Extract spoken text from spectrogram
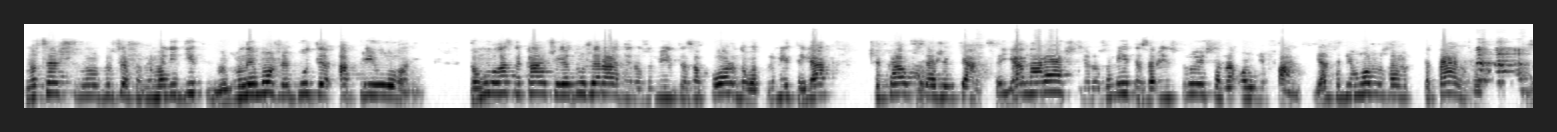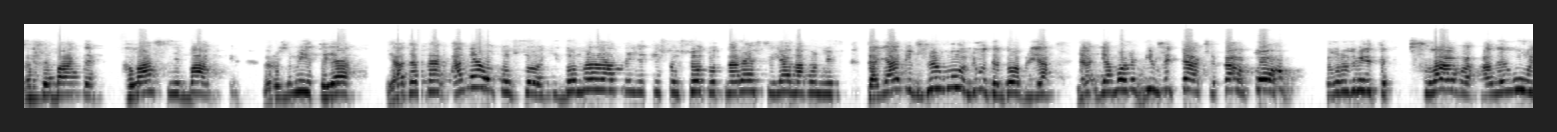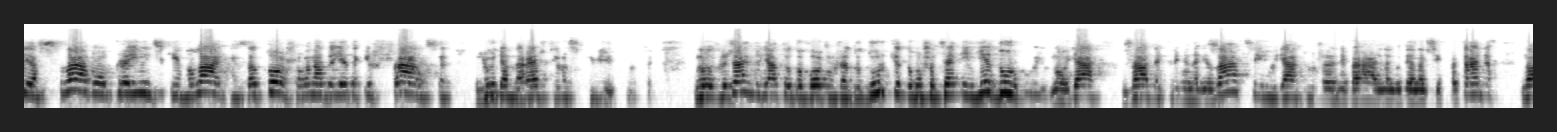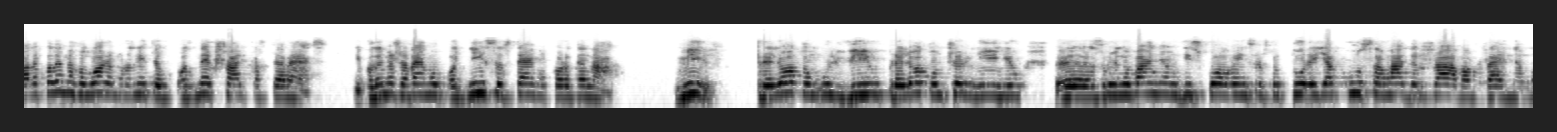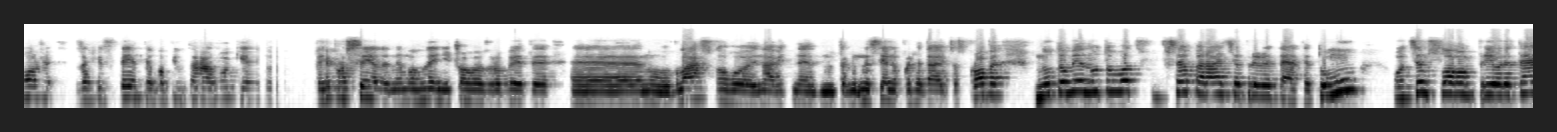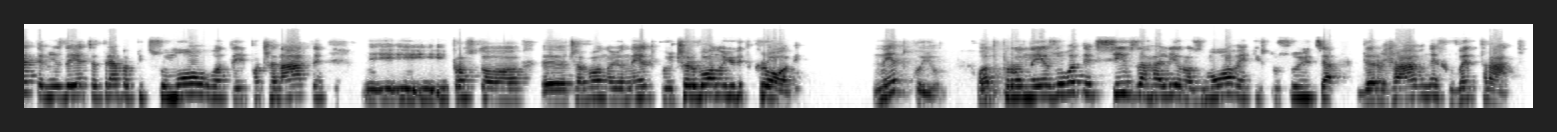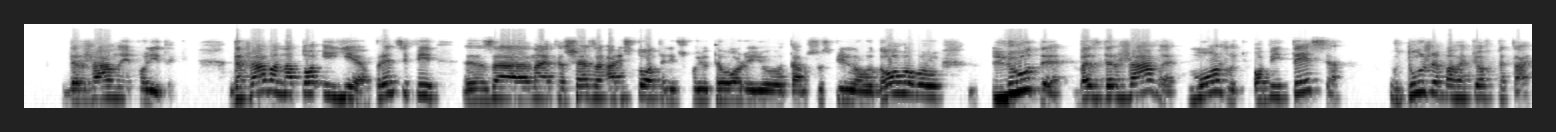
ну це ж ну ну, це ж не малі діти. Ну ну, не може бути апріорі. Тому, власне кажучи, я дуже радий розумієте за порно. От розумієте, я чекав все життя це. Я нарешті розумієте, зареєструюся на OnlyFans. Я собі можу за тепер зашибати класні бабки. Ви розумієте, я. Я тепер, а не ото все, які донати, якісь то все тут нарешті я на OnlyFans. Та я відживу, люди добрі. Я, я, я може півжиття чекав того, То ви розумієте, слава, алелуя, слава українській владі за те, що вона дає такі шанси людям нарешті розквітнути. Ну, звичайно, я то доводжу вже до дурки, тому що це і є дуркою. Ну я за декриміналізацію, я дуже ліберальна людина в всіх питаннях. Ну але коли ми говоримо, розумієте, в одних шальках ТРС, і коли ми живемо в одній системі координат між прильотом у Львів, прильотом Чернігів, е, зруйнуванням військової інфраструктури, яку сама держава вже й не може захистити, бо півтора роки просили, не могли нічого зробити е, ну, власного, і навіть не, ну, так не сильно проглядаються спроби. Ну то ми, ну то от все в пріоритети. Тому оцим словом пріоритети, мені здається, треба підсумовувати і починати і, і, і, просто е, червоною ниткою, червоною від крові. Ниткою. От пронизувати всі взагалі розмови, які стосуються державних витрат, державної політики. Держава на то і є. В принципі, е, за знаєте, ще за Арістотелівською теорією там суспільного договору, люди без держави можуть обійтися в дуже багатьох питаннях.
